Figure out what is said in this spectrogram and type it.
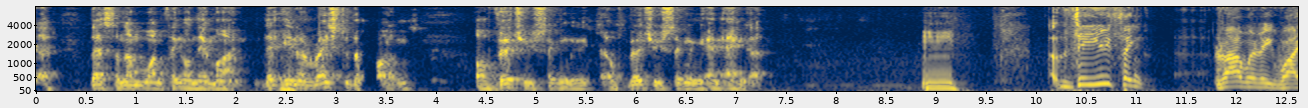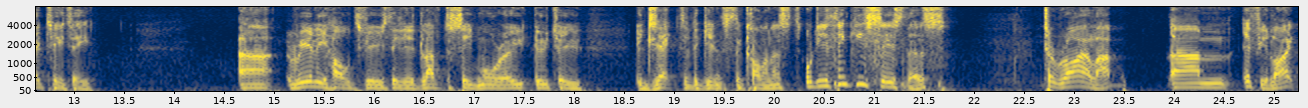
later, that's the number one thing on their mind. They're in a race to the bottom of virtue signaling, of virtue signaling and anger. Mm. Do you think Rawiri Waititi uh, really holds views that he'd love to see more Utu exacted against the colonists? Or do you think he says this to rile up, um, if you like,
